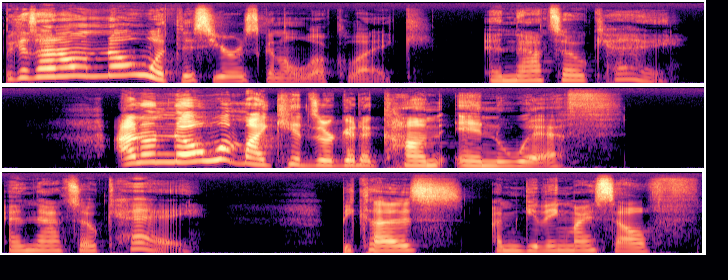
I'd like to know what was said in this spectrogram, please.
because I don't know what this year is going to look like. And that's okay. I don't know what my kids are going to come in with. And that's okay because I'm giving myself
